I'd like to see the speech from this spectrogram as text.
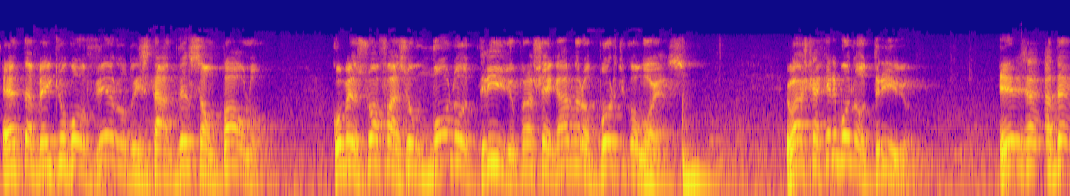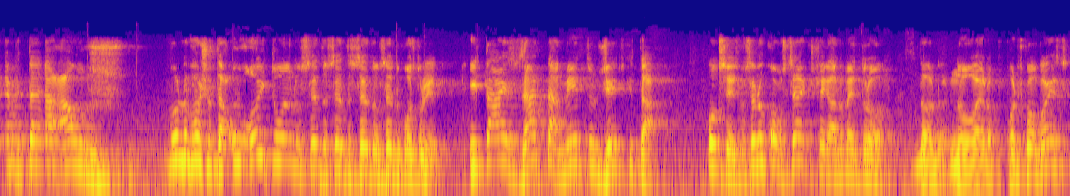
é também que o governo do estado de São Paulo começou a fazer um monotrilho para chegar no aeroporto de Congonhas. Eu acho que aquele monotrilho, ele já deve estar há uns, não vou chutar, oito anos sendo, sendo, sendo, sendo construído. E está exatamente do jeito que está. Ou seja, você não consegue chegar no metrô, no, no aeroporto de Congonhas,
